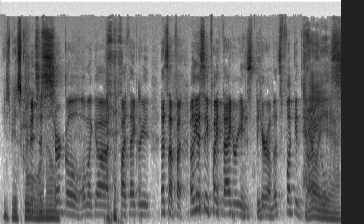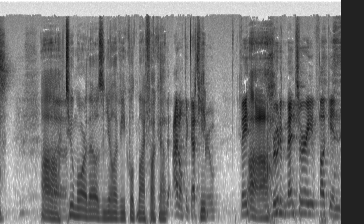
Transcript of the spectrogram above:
It Used to be a school. It's a know. circle. Oh my god, the Pythagorean. that's not. Py- I was gonna say Pythagorean's theorem. That's fucking triangles. Hell yeah. Oh, Uh, two more of those and you'll have equaled my fuck up. I don't think that's Keep- true. Fa- Ah. rudimentary fucking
